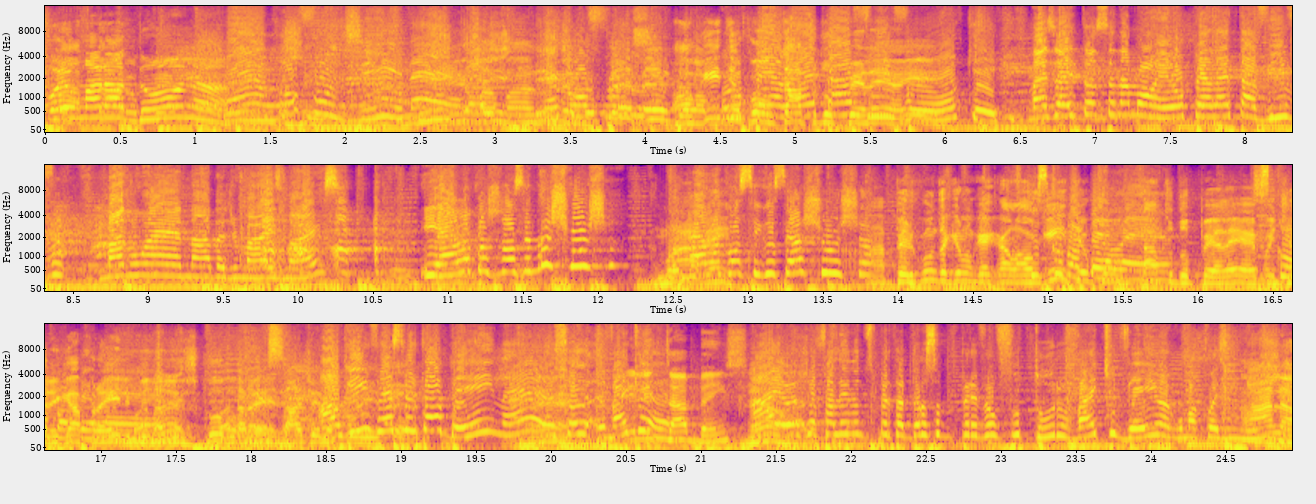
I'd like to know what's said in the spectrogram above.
Foi o Maradona. É, eu confundi, né? Eu confundi. Alguém tem o contato do tá Pelé vivo, aí? Ok. Mas a Ayrton Senna morreu, o Pelé tá vivo, mas não é nada demais mais. E ela continua sendo a Xuxa. ela hein? conseguiu ser a Xuxa. A pergunta que não quer calar, alguém Desculpa, tem o Pelé. contato do Pelé aí pra gente Desculpa, ligar pra Pelé. ele pedindo desculpa Manda pra ele? mensagem no Alguém vê Twitter. que ele tá bem, né? Eu sou- vai que... Ele tá bem, sim. Ah, eu já falei no despertador sobre prever o futuro. Vai que veio alguma coisa em mim. Ah, não.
